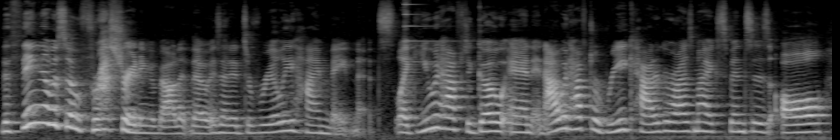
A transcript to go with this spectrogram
The thing that was so frustrating about it though is that it's really high maintenance. Like you would have to go in and I would have to recategorize my expenses all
